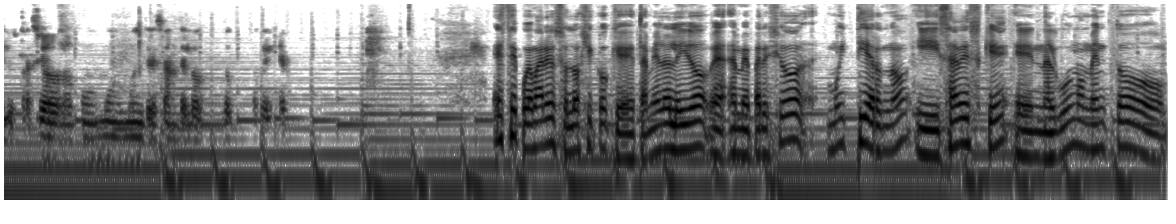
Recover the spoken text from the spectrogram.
ilustración. Muy, muy interesante lo, lo que dijeron. Este poemario zoológico que también lo he leído me pareció muy tierno y sabes que en algún momento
